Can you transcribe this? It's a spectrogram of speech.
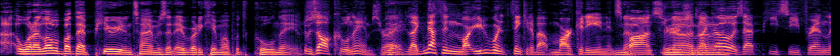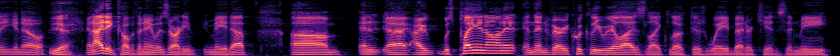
Uh, what I love about that period in time is that everybody came up with cool names. It was all cool names, right? Yeah. Like nothing. Mar- you weren't thinking about marketing and sponsors No, and no, like, no. oh, is that PC friendly? You know? Yeah. And I didn't come up with the name; it was already made up. Um, and uh, I was playing on it, and then very quickly realized, like, look, there's way better kids than me.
